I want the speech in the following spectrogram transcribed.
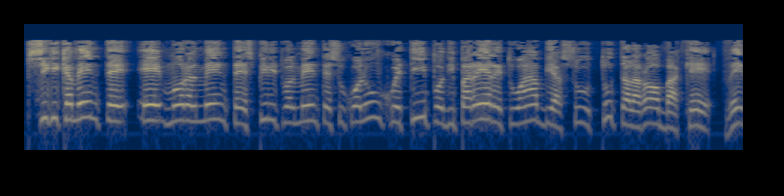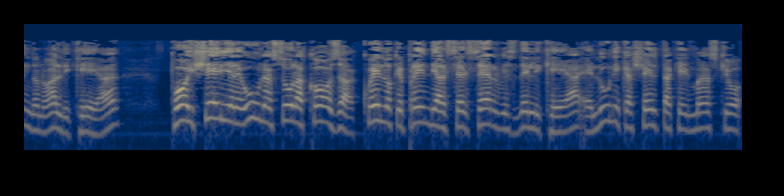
psichicamente e moralmente e spiritualmente su qualunque tipo di parere tu abbia su tutta la roba che vendono all'IKEA, puoi scegliere una sola cosa, quello che prendi al self-service dell'IKEA, è l'unica scelta che il maschio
